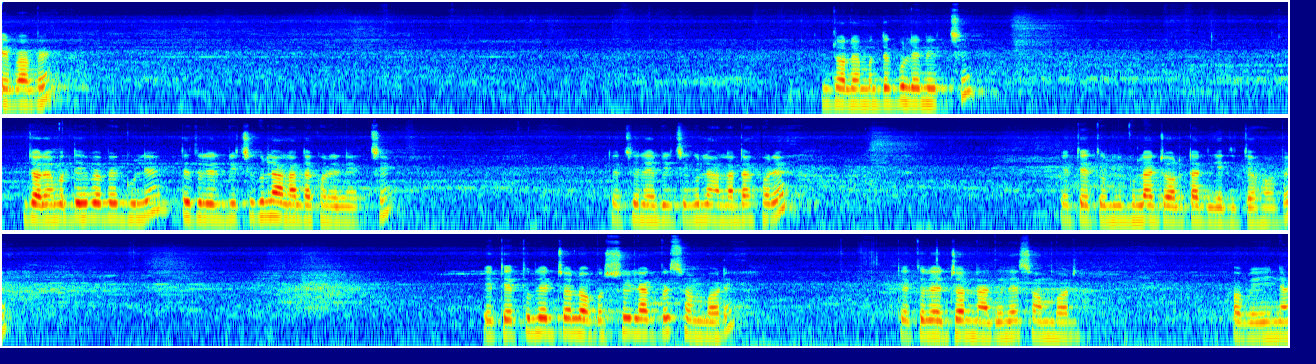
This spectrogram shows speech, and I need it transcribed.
এইভাবে জলের মধ্যে গুলে নিচ্ছি। জলের মধ্যে এইভাবে গুলে তেঁতুলের বিচিগুলো আলাদা করে নিচ্ছি। তেঁতুলের বিচিগুলো আলাদা করে এই তেঁতুলগুলা জলটা দিয়ে দিতে হবে। এই তেঁতুলের জল অবশ্যই লাগবে সোমবারে। তেঁতুলের জল না দিলে সোমবার হবেই না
